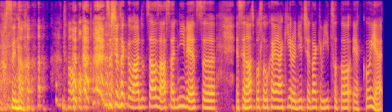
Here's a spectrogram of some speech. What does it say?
pro syna. No. Což je taková docela zásadní věc. Jestli nás poslouchají nějaký rodiče, tak ví, co to jako je.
